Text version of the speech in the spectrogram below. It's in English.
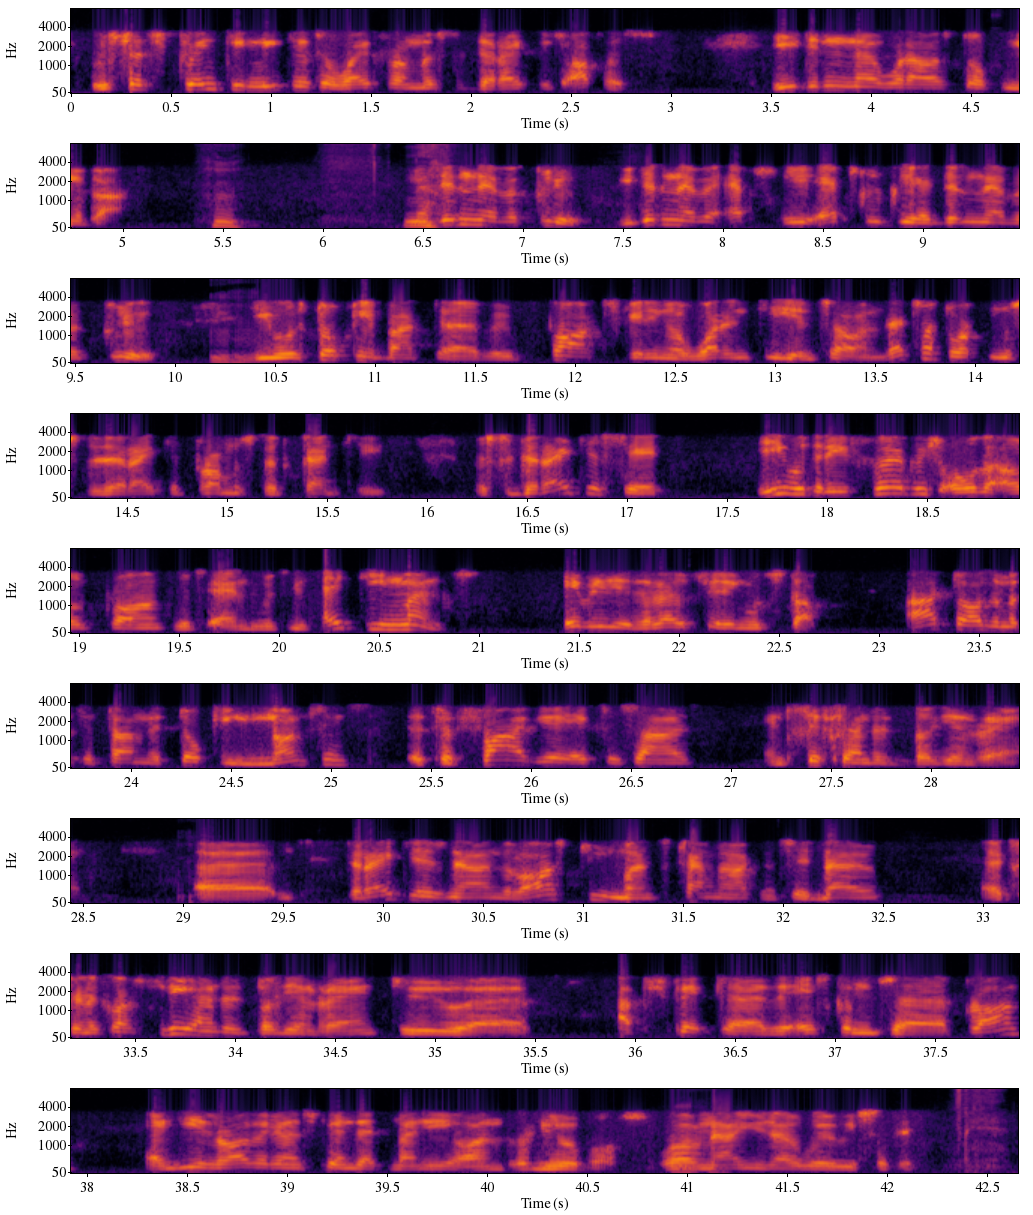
who sits 20 meters away from Mr. De Ruyter's office, he didn't know what I was talking about. Hmm. No. He didn't have a clue. He didn't have a, he absolutely didn't have a clue. Mm-hmm. He was talking about uh, parts getting a warranty and so on. That's not what Mr. De Ruyter promised the country. Mr. De Ruyter said he would refurbish all the old plants and within 18 months, every day the load shedding would stop. I told them at the time they're talking nonsense. It's a five-year exercise and 600 billion rand. Uh, De Ruyter is now in the last two months come out and said, no, it's going to cost 300 billion rand to uh, upspec uh, the Eskom's uh, plant and he's rather going to spend that money on renewables. Well, now you know where we're sitting.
